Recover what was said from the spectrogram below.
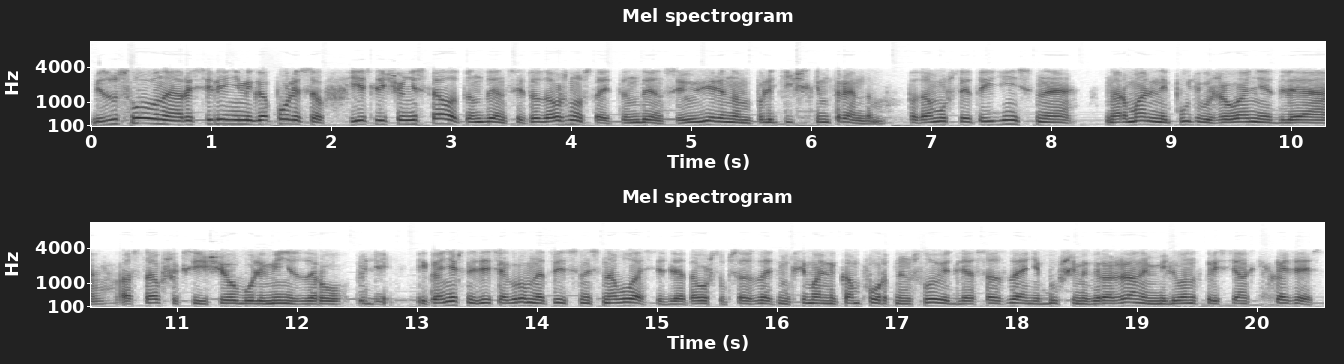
Безусловно, расселение мегаполисов, если еще не стало тенденцией, то должно стать тенденцией, уверенным политическим трендом, потому что это единственное нормальный путь выживания для оставшихся еще более-менее здоровых людей. И, конечно, здесь огромная ответственность на власти для того, чтобы создать максимально комфортные условия для создания бывшими горожанами миллионов крестьянских хозяйств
